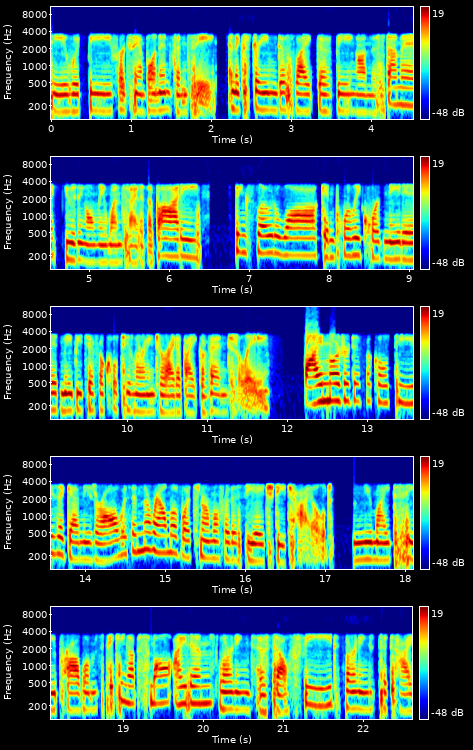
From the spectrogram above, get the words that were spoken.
see would be, for example, in infancy, an extreme dislike of being on the stomach, using only one side of the body, being slow to walk and poorly coordinated, maybe difficulty learning to ride a bike eventually. Fine motor difficulties, again, these are all within the realm of what's normal for the CHD child. You might see problems picking up small items, learning to self feed, learning to tie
